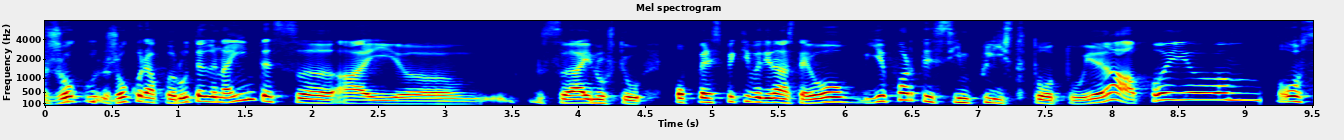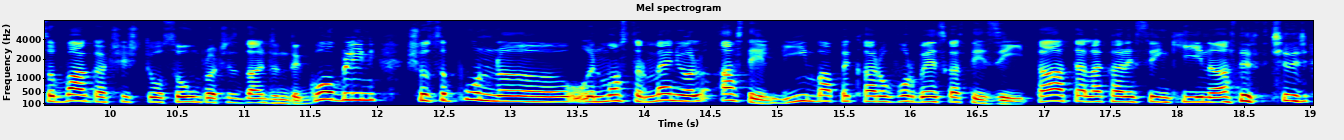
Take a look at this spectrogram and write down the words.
joc, jocuri apărute înainte să ai, uh, să ai, nu știu, o perspectivă din asta. E, o, e foarte simplist totul. E, a, păi um, o să bag acești, o să umplu acest dungeon de goblini și o să pun uh, în Monster Manual, asta e limba pe care o vorbesc, asta e zeitatea la care se închină, asta e ce, deci,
